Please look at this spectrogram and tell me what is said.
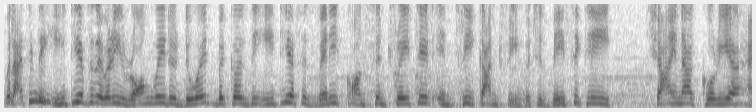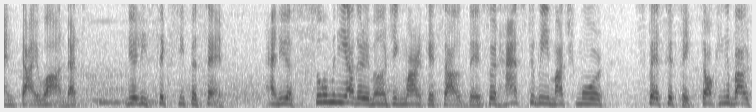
Well, I think the ETF is a very wrong way to do it because the ETF is very concentrated in three countries, which is basically China, Korea, and Taiwan. That's nearly 60%. And you have so many other emerging markets out there. So it has to be much more specific. Talking about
